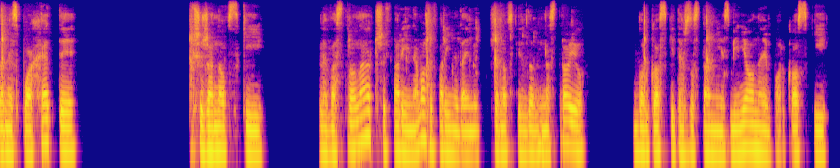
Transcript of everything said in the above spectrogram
zamiast Płachety. Krzyżanowski lewa strona, czy Farina? Może Farinę dajmy. Krzyżanowski jest w dobrym nastroju. Borkowski też zostanie zmieniony. Borkowski.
